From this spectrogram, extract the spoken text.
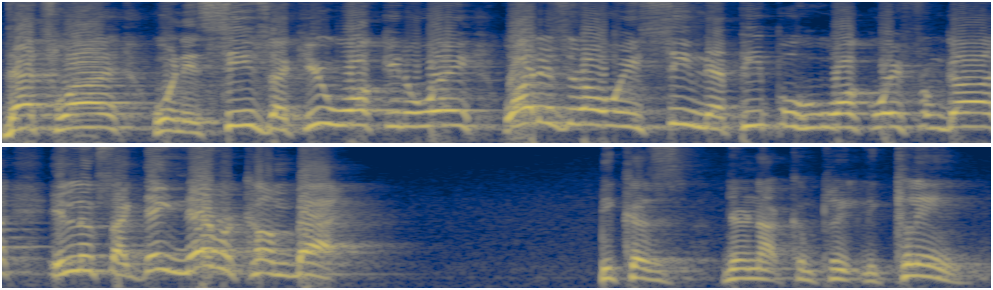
That's why when it seems like you're walking away, why does it always seem that people who walk away from God, it looks like they never come back? Because they're not completely clean.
